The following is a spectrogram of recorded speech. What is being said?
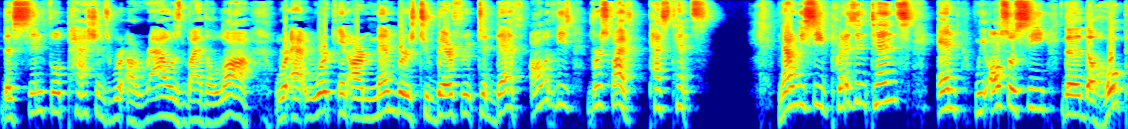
the sinful passions were aroused by the law, were at work in our members to bear fruit to death. All of these, verse 5, past tense. Now we see present tense and we also see the, the hope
